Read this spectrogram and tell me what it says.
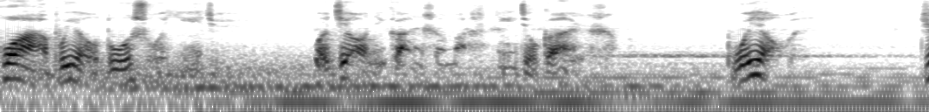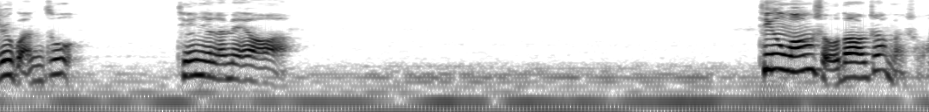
话不要多说一句，我叫你干什么你就干什么，不要问，只管做，听见了没有啊？听王守道这么说，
